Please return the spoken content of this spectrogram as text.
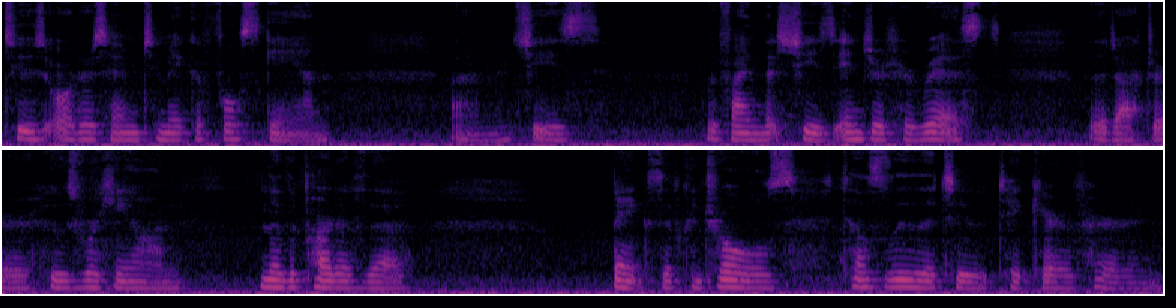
Toos orders him to make a full scan. Um, and she's, we find that she's injured her wrist. The doctor, who's working on another part of the banks of controls, tells Leela to take care of her, and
